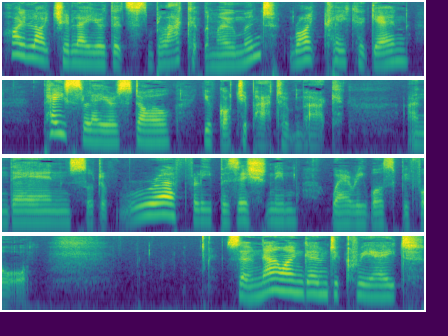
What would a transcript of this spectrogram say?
highlight your layer that's black at the moment right click again paste layer style you've got your pattern back. And then sort of roughly position him where he was before. So now I'm going to create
